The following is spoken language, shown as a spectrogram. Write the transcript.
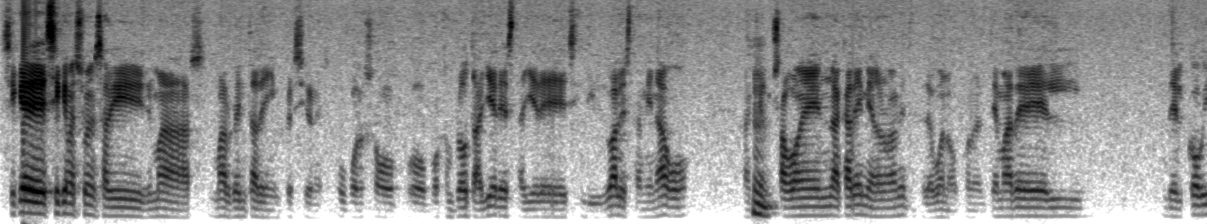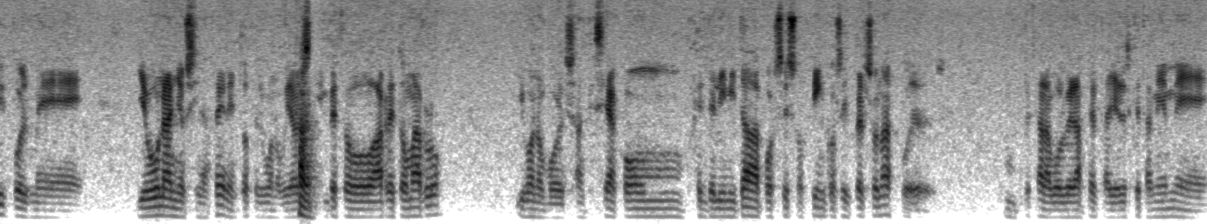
sí que sí que me suelen salir más, más venta de impresiones. O por, por ejemplo, talleres, talleres individuales también hago. Aunque hmm. los hago en la academia normalmente, pero bueno, con el tema del, del COVID, pues me llevo un año sin hacer. Entonces, bueno, voy a ver si empiezo a retomarlo. Y bueno, pues aunque sea con gente limitada, pues eso, cinco o seis personas, pues empezar a volver a hacer talleres que también me,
